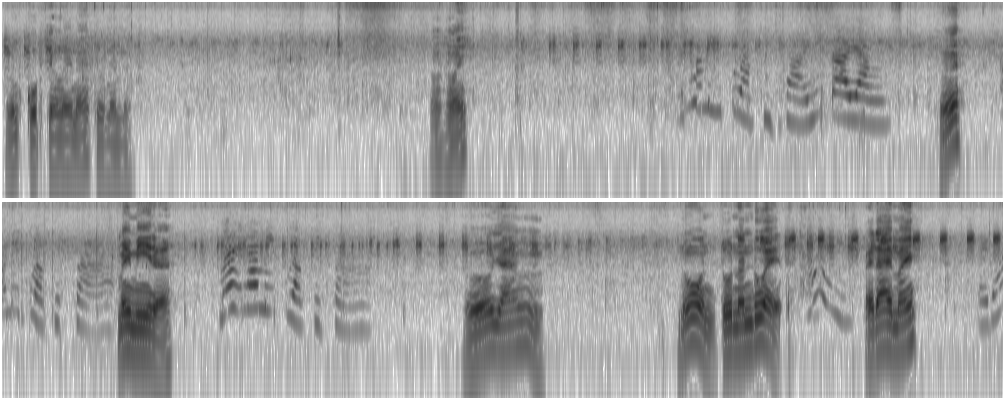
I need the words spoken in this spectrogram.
เหมือนกบจังเลยนะตัวนั้นน่ะเอาหอย แล้วถ้ามีเปลือกผิดฝานี่ตายยัง เฮ้ยถ้ามีเปลือกผิดฝา ไม่มีเหรอ ไม่ถ้ามีเปลือกผิดฝาเออยังโน่นตัวนั้นด้วย ไปได้ไหมไปได้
